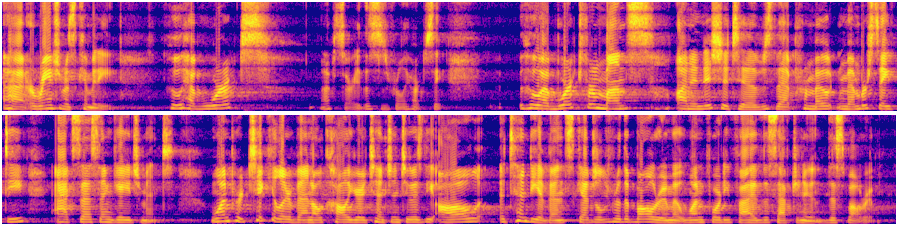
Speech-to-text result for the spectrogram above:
uh, arrangements committee who have worked, I'm sorry, this is really hard to say, who have worked for months on initiatives that promote member safety, access, engagement. One particular event I'll call your attention to is the all attendee event scheduled for the ballroom at 1:45 this afternoon, this ballroom.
